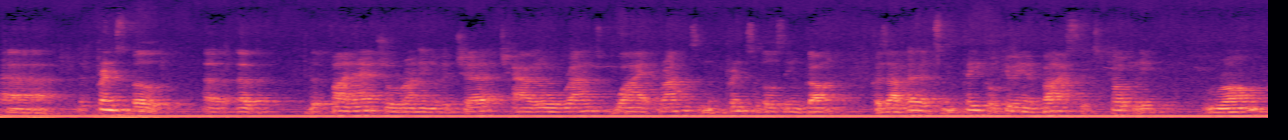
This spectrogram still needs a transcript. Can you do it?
uh, the principle of, of the financial running of a church, how it all runs, why it runs, and the principles in God. Because I've heard some people giving advice that's totally wrong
